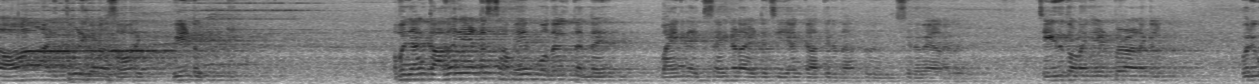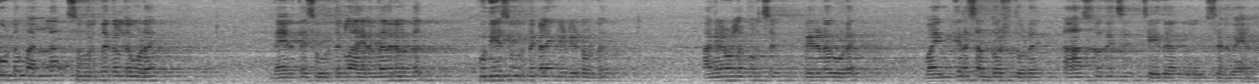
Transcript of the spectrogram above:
ആ അടുത്ത് വിളിക്കണം സോറി വീണ്ടും. അപ്പൊ ഞാൻ കഥ കേട്ട സമയം മുതൽ തന്നെ ഭയങ്കര എക്സൈറ്റഡ് ആയിട്ട് ചെയ്യാൻ കാത്തിരുന്ന ഒരു സിനിമയാണിത്. ചെയ്തു തുടങ്ങിയപ്പോഴാണെങ്കിലും ഒരു കൂട്ടം നല്ല സുഹൃത്തുക്കളുടെ കൂടെ നേരത്തെ സുഹൃത്തുക്കളായിരുന്നവരുണ്ട്. പുതിയ സുഹൃത്തുക്കളെയും കിട്ടിയിട്ടുണ്ട്. അങ്ങനെയുള്ള കുറച്ച് പേരുടെ കൂടെ ഭയങ്കര സന്തോഷത്തോടെ ആസ്വദിച്ച് ചെയ്ത ഒരു സിനിമയാണ്.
